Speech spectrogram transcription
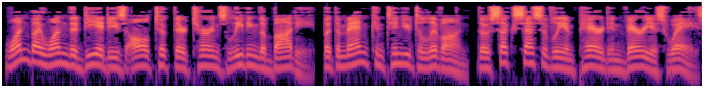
One by one the deities all took their turns leaving the body, but the man continued to live on, though successively impaired in various ways.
